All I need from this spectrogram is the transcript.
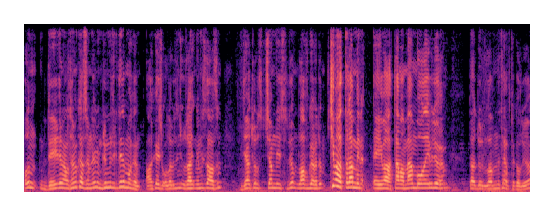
oğlum değerin altına mı kazacağım ne bileyim. Dümdüz gidelim bakalım. Arkadaşlar olabildiğince uzağa gitmemiz lazım. Diğer turu sıçacağım diye istiyorum. Love gördüm. Kim attı lan beni? Eyvah tamam ben bu olayı biliyorum. Daha dur Love ne tarafta kalıyor?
